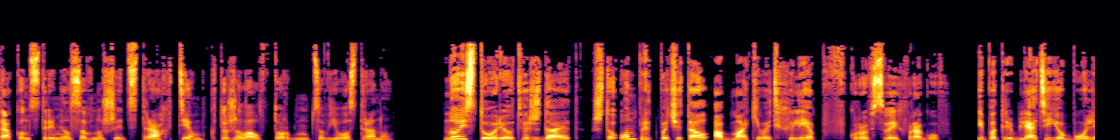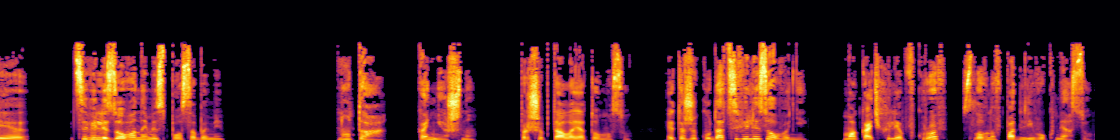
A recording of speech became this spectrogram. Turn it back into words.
Так он стремился внушить страх тем, кто желал вторгнуться в его страну. Но история утверждает, что он предпочитал обмакивать хлеб в кровь своих врагов и потреблять ее более цивилизованными способами. «Ну да, конечно», — прошептала я Томасу. «Это же куда цивилизованней — макать хлеб в кровь, словно в подливу к мясу».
